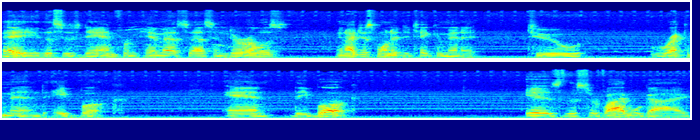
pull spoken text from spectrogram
Hey, this is Dan from MSS Enduralis, and I just wanted to take a minute to recommend a book. And the book is the survival guide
